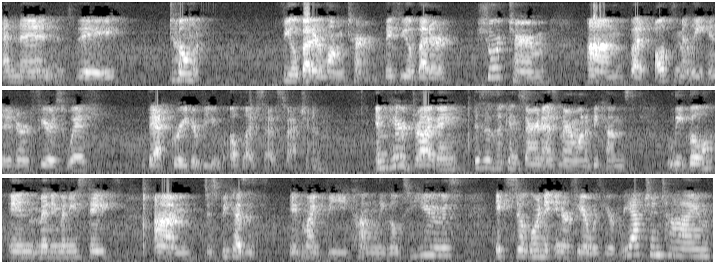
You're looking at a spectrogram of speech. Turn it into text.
and then they don't feel better long term. They feel better short term, um, but ultimately it interferes with that greater view of life satisfaction. Impaired driving, this is a concern as marijuana becomes legal in many, many states. Um, just because it might become legal to use, it's still going to interfere with your reaction time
